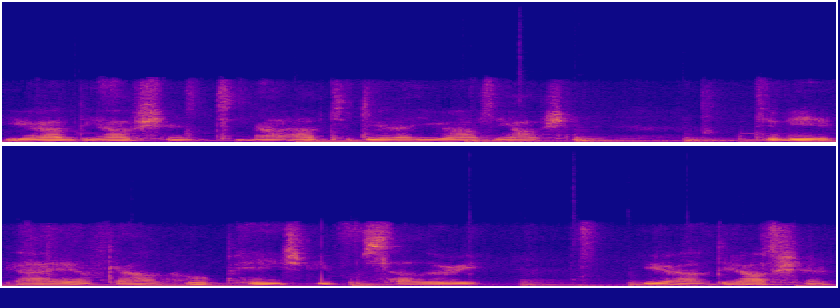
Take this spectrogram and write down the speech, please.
You have the option to not have to do that. You have the option to be the guy or gal who pays people's salary. You have the option.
